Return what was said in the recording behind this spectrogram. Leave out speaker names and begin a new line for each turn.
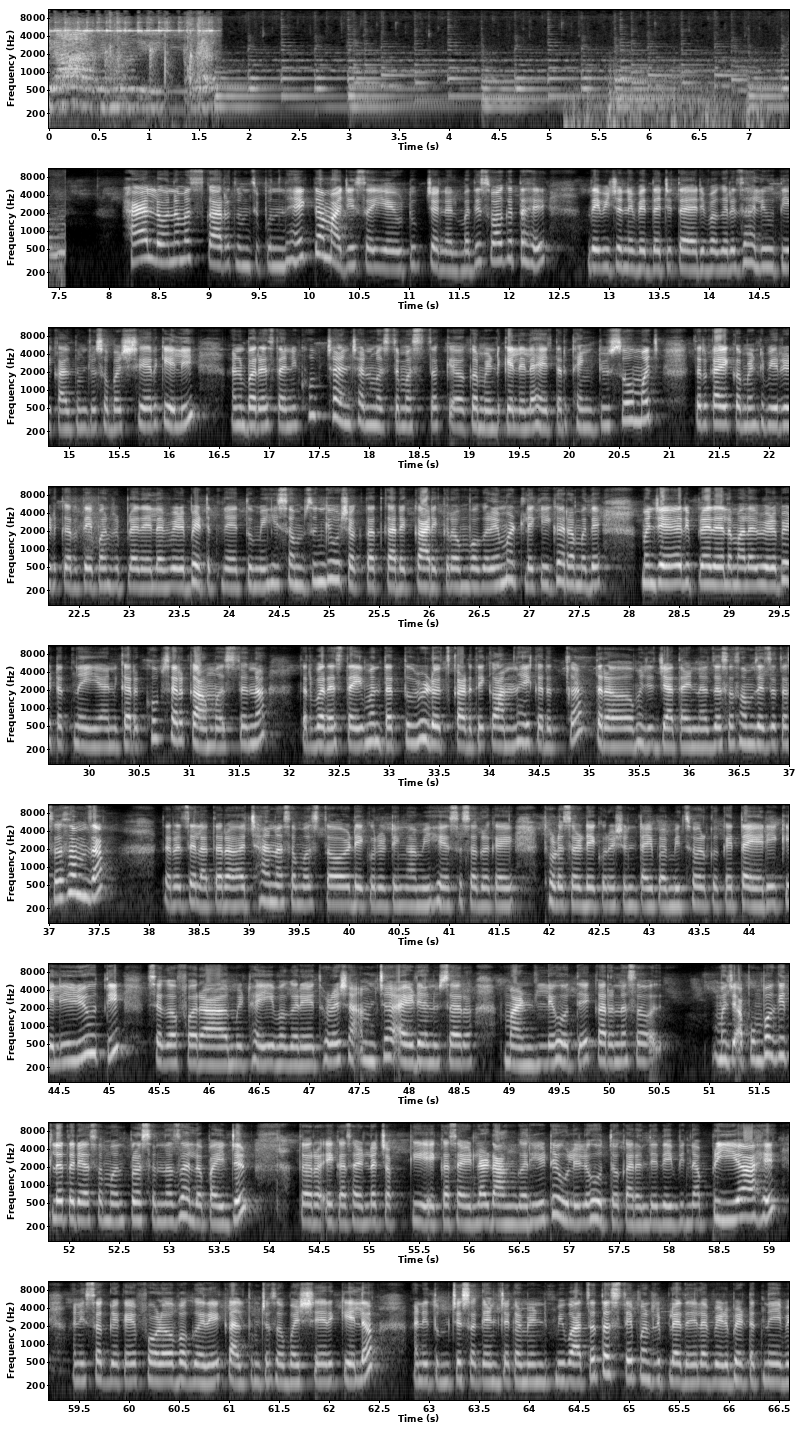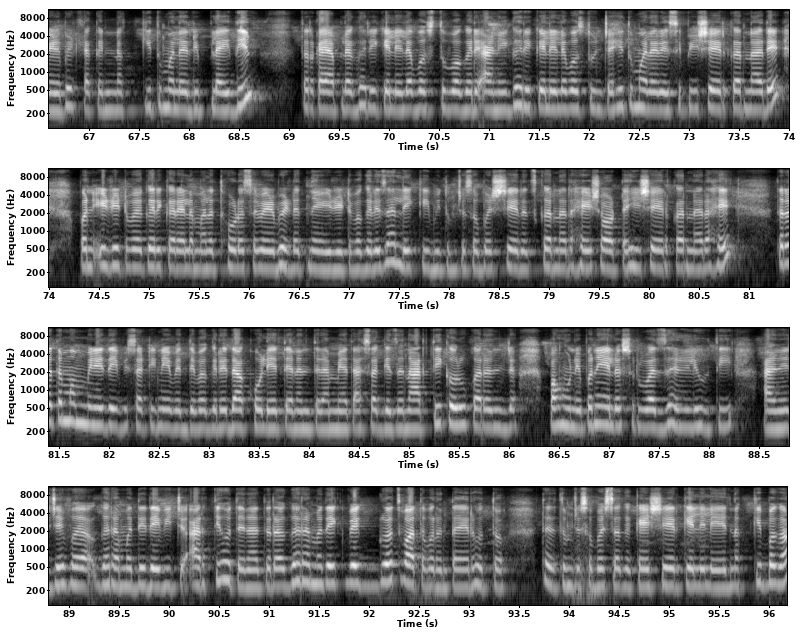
Hello नमस्कार. तुमचे पुन्हा एकदा माझी सई या यूट्यूब चॅनलमध्ये स्वागत आहे. देवीच्या नैवेद्याची तयारी वगैरे झाली होती. काल तुमच्यासोबत शेअर केली आणि बऱ्याच त्यांनी खूप छान छान मस्त मस्त क कमेंट केलेले आहे तर थँक्यू सो मच तर काही कमेंट मी रीड करते पण रिप्लाय द्यायला वेळ भेटत नाही. तुम्हीही समजून घेऊ शकतात. कार्य कार्यक्रम वगैरे म्हटले की घरामध्ये म्हणजे रिप्लाय द्यायला मला वेळ भेटत नाही आणि कारण खूप सारं काम असतं ना. तर बऱ्याच ताई म्हणतात तू व्हिडिओज काढते काम नाही करत का? तर म्हणजे ज्या ताईंना जसं समजायचं तसं समजा. तर चला तर छान असं मस्त डेकोरेटिंग आम्ही हे असं सगळं काही थोडंसं डेकोरेशन टाईप आम्ही सगळं काही तयारी केलेली होती. सगळं फराळ मिठाई वगैरे थोड्याशा आमच्या आयडियानुसार मांडले होते. कारण असं म्हणजे आपण बघितलं तरी असं मन प्रसन्न झालं पाहिजे. तर एका साईडला चक्की एका साईडला डांगरही ठेवलेलं होतं कारण ते देवींना प्रिय आहे. आणि सगळे काही फळं वगैरे काल तुमच्यासोबत शेअर केलं. आणि तुमचे सगळ्यांचे कमेंट मी वाचत असते पण रिप्लाय द्यायला वेळ भेटत नाही. वेळ भेटला की नक्की तुम्हाला रिप्लाय देईल तर काय आपल्या घरी केलेल्या वस्तू वगैरे आणि घरी केलेल्या वस्तूंच्याही तुम्हाला रेसिपी शेअर करणार आहे. पण एडिट वगैरे करायला मला थोडंसं वेळ भेटत नाही. एडिट वगैरे झाले की मी तुमच्यासोबत शेअरच करणार आहे. शॉर्टही शेअर करणार आहे. तर आता मम्मीने देवीसाठी नैवेद्य वगैरे दाखवले त्यानंतर आम्ही आता सगळेजण आरती करू कारण ज- पाहुणे पण यायला सुरुवात झालेली होती. आणि जेव्हा घरामध्ये देवीची आरती होते ना तर घरामध्ये एक वेगळंच वातावरण तयार होतं. तर तुमच्यासोबत सगळं काही शेअर केलेले आहे. नक्की बघा.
